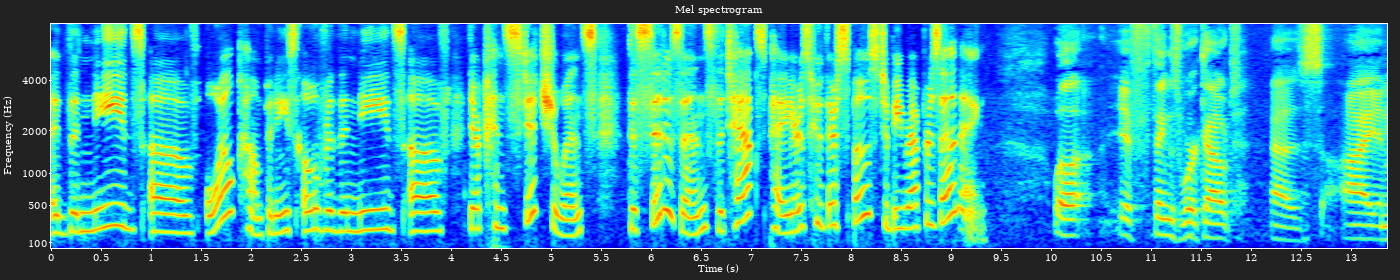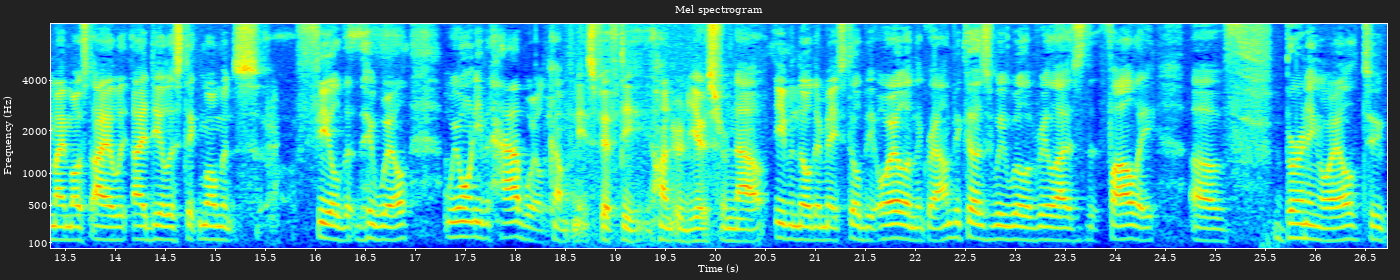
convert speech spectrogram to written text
uh, the needs of oil companies over the needs of their constituents, the citizens, the taxpayers who they're supposed to be representing. Well, if things work out as I, in my most idealistic moments, feel that they will, we won't even have oil companies 50, 100 years from now, even though there may still be oil in the ground, because we will have realized the folly of burning oil to,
